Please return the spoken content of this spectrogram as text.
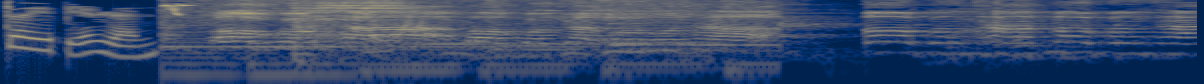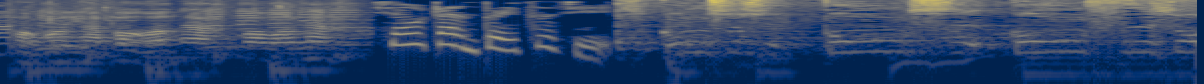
对别人。曝光他，曝光他，曝光他，曝光他，曝光他，曝光他，曝光他，曝光他。肖战对自己。公司是公司，公司说，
